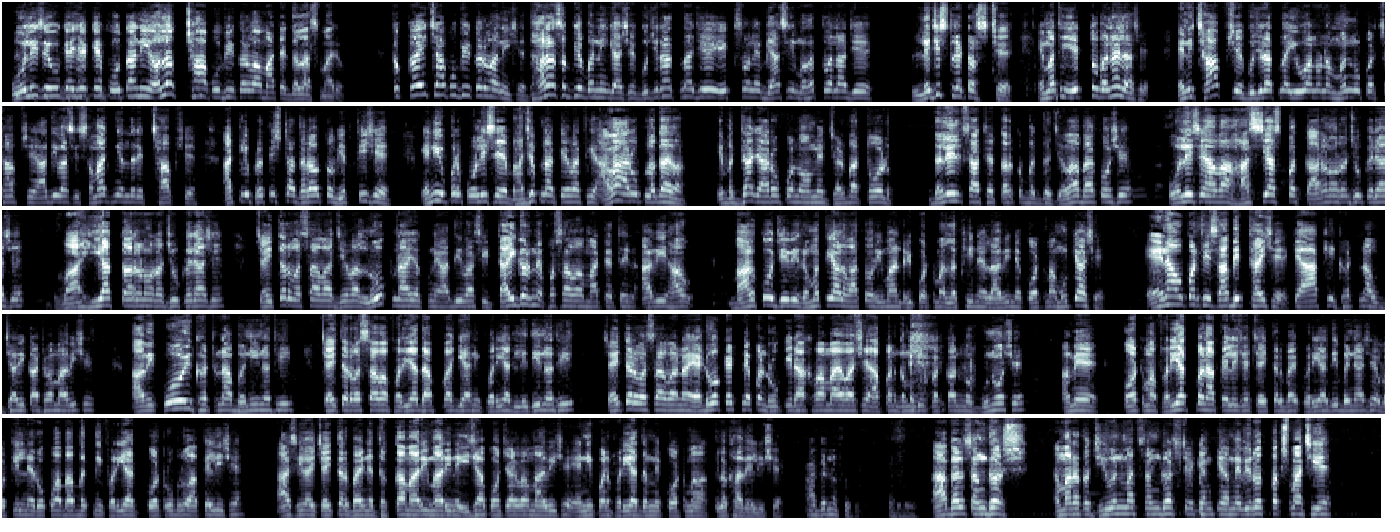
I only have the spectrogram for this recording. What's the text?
પોલીસ એવું કહે છે કે પોતાની અલગ છાપ ઊભી કરવા માટે ગલાસ માર્યો. તો કઈ છાપ ઊભી કરવાની છે? ધારાસભ્ય બની ગયા છે. ગુજરાતના જે એકસો ને બ્યાસી મહત્વના જે લેજિસ્લેટર્સ છે, એમાંથી એક તો બનેલા છે. એની છાપ છે. ગુજરાતના યુવાનોના મન ઉપર છાપ છે. આદિવાસી સમાજની અંદર એક છાપ છે. આટલી પ્રતિષ્ઠા ધરાવતો વ્યક્તિ છે. એની ઉપર પોલીસે ભાજપના કહેવાથી આવા આરોપ લગાવ્યા. એ બધા જ આરોપોનો અમે જડબાતોડ દલીલ સાથે તર્કબદ્ધ જવાબ આપ્યો છે. પોલીસે આવા હાસ્યાસ્પદ કારણો રજૂ કર્યા છે, વાહિયાત કારણો રજૂ કર્યા છે. ચૈતર વસાવા જેવા લોકનાયકને આદિવાસી ટાઈગરને ફસાવવા માટે થઈને આવી હાવ બાળકો જેવી રમતિયાળ વાતો રિમાન્ડ રિપોર્ટમાં લખીને લાવીને કોર્ટમાં મૂક્યા છે. એના ઉપરથી સાબિત થાય છે કે આખી ઘટના ઉપજાવી કાઢવામાં આવી છે. આવી કોઈ ઘટના બની નથી. ચૈતર વસાવા ફરિયાદ આપવા ગયાની ફરિયાદ લીધી નથી. ચૈતર વસાવાના એડવોકેટને પણ રોકી રાખવામાં આવ્યા છે. આ પણ ગંભીર પ્રકારનો ગુનો છે. અમે કોર્ટમાં ફરિયાદ પણ આપેલી છે. ચૈતરભાઈ ફરિયાદી બન્યા છે. વકીલને રોકવા બાબતની ફરિયાદ કોર્ટ રૂબરૂ આપેલી છે. આ સિવાય ચૈતરભાઈને ધક્કા મારી મારીને ઈજા પહોંચાડવામાં આવી છે. એની પણ ફરિયાદ અમે કોર્ટમાં લખાવેલી છે. આગળનો શું આગળ સંઘર્ષ. અમારા તો જીવનમાં જ સંઘર્ષ છે. કેમ કે અમે વિરોધ પક્ષમાં છીએ.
